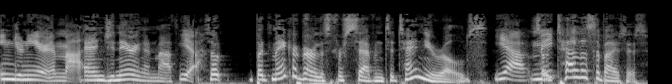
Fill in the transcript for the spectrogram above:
engineer and math. Engineering and math. Yeah. So, but Maker Girl is for seven to ten year olds. yeah, So make, tell us about it.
